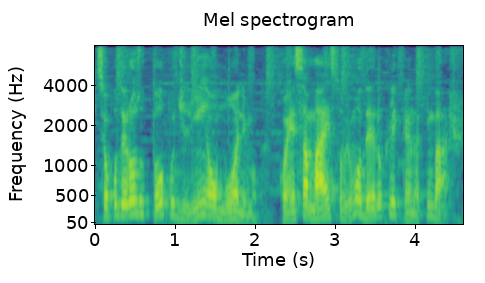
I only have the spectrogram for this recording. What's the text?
seu poderoso topo de linha homônimo. Conheça mais sobre o modelo clicando aqui embaixo.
